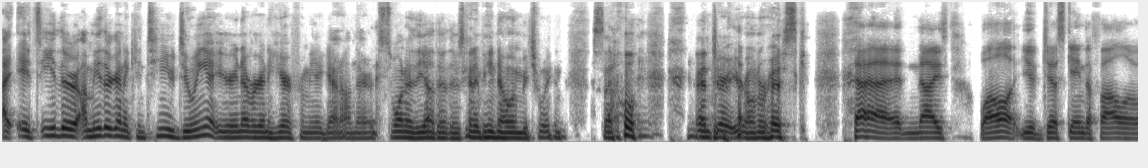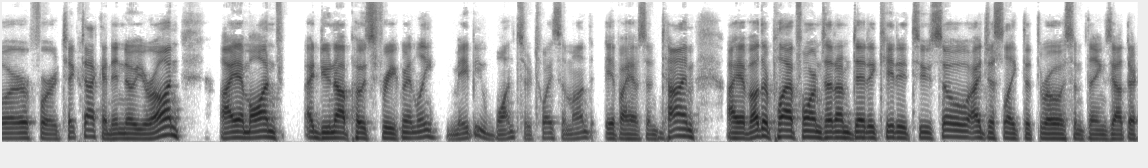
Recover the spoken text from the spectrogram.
it's either I'm either going to continue doing it, or you're never going to hear from me again on there. It's one or the other. There's going to be no in between. So enter at your own risk. nice. Well, you've just gained a follower for TikTok. I didn't know you're on. I am on. I do not post frequently, maybe once or twice a month if I have some time. I have other platforms that I'm dedicated to. So I just like to throw some things out there.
